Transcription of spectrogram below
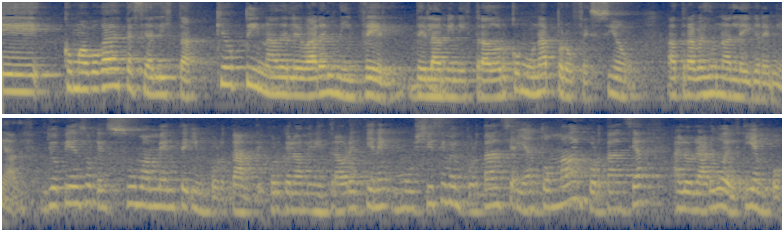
eh, como abogada especialista, ¿qué opina de elevar el nivel del administrador como una profesión a través de una ley gremial? Yo pienso que es sumamente importante porque los administradores tienen muchísima importancia y han tomado importancia a lo largo del tiempo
